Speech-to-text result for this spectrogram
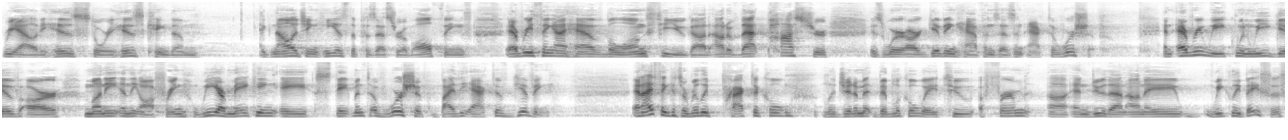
reality, His story, His kingdom, acknowledging He is the possessor of all things. Everything I have belongs to you, God. Out of that posture is where our giving happens as an act of worship. And every week, when we give our money in the offering, we are making a statement of worship by the act of giving. And I think it's a really practical, legitimate, biblical way to affirm uh, and do that on a weekly basis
